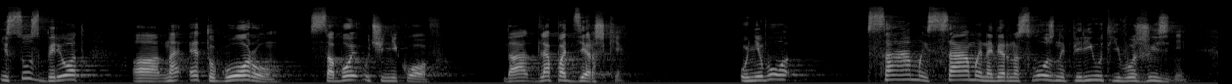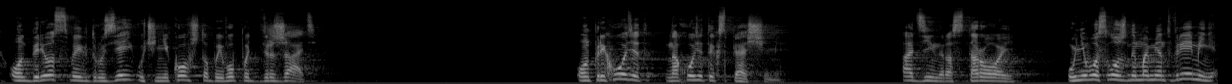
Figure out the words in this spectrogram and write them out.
Иисус берет э, на эту гору с собой учеников да, для поддержки. У него самый-самый, наверное, сложный период его жизни. Он берет своих друзей, учеников, чтобы его поддержать. Он приходит, находит их спящими. Один раз, второй. У него сложный момент времени,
